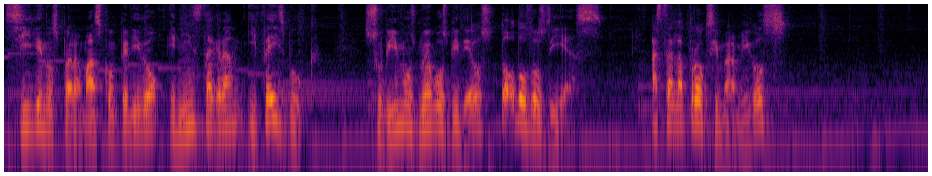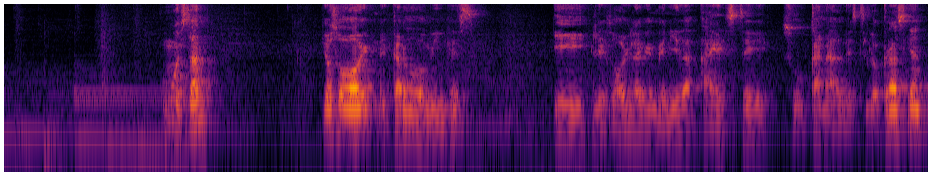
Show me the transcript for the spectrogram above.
Síguenos para más contenido en Instagram y Facebook. Subimos nuevos videos todos los días. Hasta la próxima, amigos. ¿Cómo están? Yo soy Ricardo Domínguez y les doy la bienvenida a este su canal de Estilocracia.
